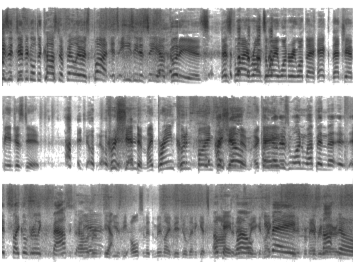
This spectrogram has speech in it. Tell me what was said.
is it difficult to cast Aphelios, but it's easy to see how good he is as Fly runs away wondering what the heck that champion just did. I don't know. Crescendum. My brain couldn't find I know, crescendum, okay? I know there's one weapon that it, it cycles really fast. Yeah. if you use the ultimate, the Moonlight Vigil, then it gets marked, Okay, and well, you can Cube like hit it from does everywhere. not know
